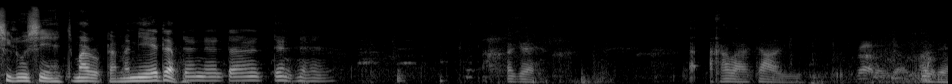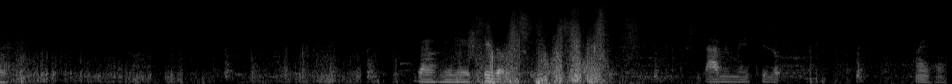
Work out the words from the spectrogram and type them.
ချီလို့ရှိရင်ကျမတို့ဒါမမြဲတတ် တ ဘူး န်တန်တန်တန်တန်โอเคအခါပါကြာပြီ ကလည်းကြာ ဟုတ်တယ်ဒါမင်းလေးဖြစ်လို့ဒါမင်းလေးဖြစ်လို့ ဟဲ့ဟဲ့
